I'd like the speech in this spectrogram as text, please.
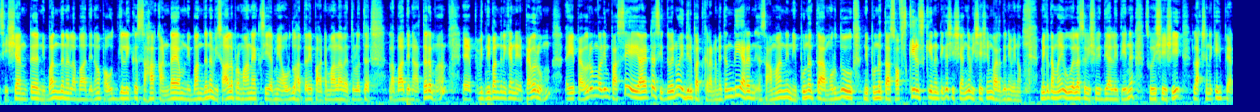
ශිෂ්‍යයන්ට නිබන්ධන ලබා දෙනවා පෞද්ගලික සහ කණ්ඩායම් නිබන්ධන විශාල ප්‍රමාණයක් මේ අවුරුදු හතරේ පාඨමාලාව ඇතුළත ඇතුළත ලබා දෙන අතරම නිබන්ධන කියන්නේ පැවරුම් ඒ පැවරුම් වලින් පස්සේ ඒ අයට සිද්ධ වෙනවා ඉදිරිපත් කරන්න. මෙතනදී අර සාමාන්‍ය නිපුණතා මුරුදු නිපුණතා soft skills කියන ටික ශිෂ්‍යයන්ගේ විශේෂයෙන් වර්ධනය වෙනවා. මේක තමයි ඌවලස විශ්වවිද්‍යාලයේ තියෙන සුවිශේෂී ලක්ෂණ කිහිපයක්.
